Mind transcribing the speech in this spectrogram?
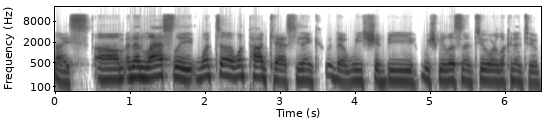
Nice. Um and then lastly what uh what podcasts you think that we should be we should be listening to or looking into?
